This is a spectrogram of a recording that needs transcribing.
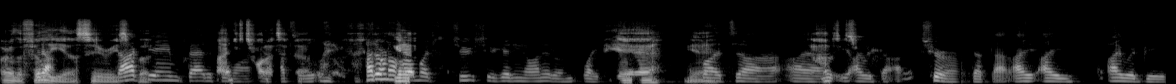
or the Philly uh, series. that But game if I you just want. wanted to know. Absolutely. I don't know You how know- much juice you're getting on it, or like yeah, yeah. but uh, I, I just- I would uh, sure bet that. I, I I would be.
